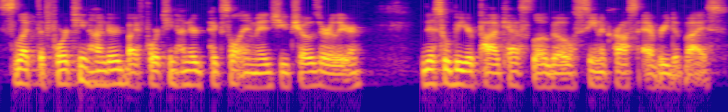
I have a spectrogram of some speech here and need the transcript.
Select the 1400 by 1400 pixel image you chose earlier. This will be your podcast logo seen across every device.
